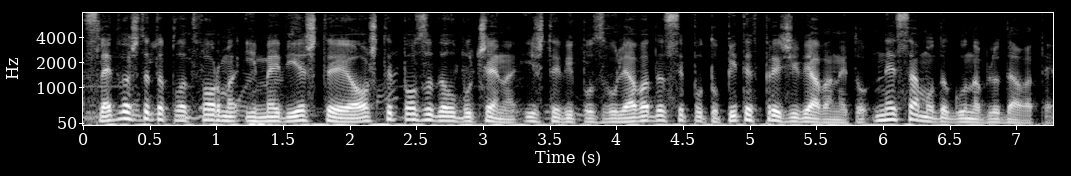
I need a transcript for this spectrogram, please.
Следващата платформа и медия ще е още по-задълбочена и ще ви позволява да се потопите в преживяването, не само да го наблюдавате.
